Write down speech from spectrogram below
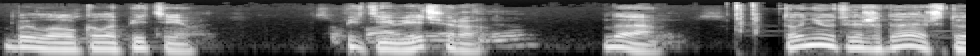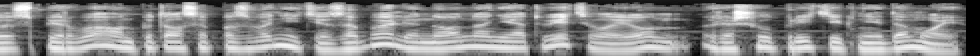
Было около пяти. Пяти вечера? Да. Тони утверждает, что сперва он пытался позвонить Изабелле, но она не ответила, и он решил прийти к ней домой.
